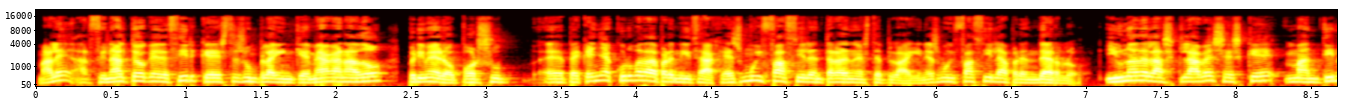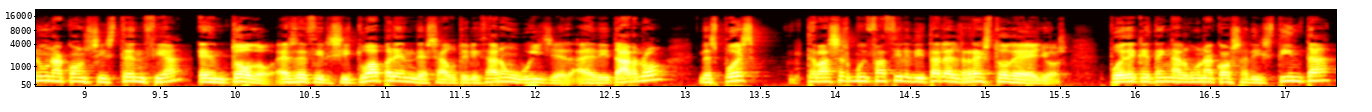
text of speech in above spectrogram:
¿vale? Al final tengo que decir que este es un plugin que me ha ganado, primero, por su eh, pequeña curva de aprendizaje. Es muy fácil entrar en este plugin, es muy fácil aprenderlo. Y una de las claves es que mantiene una consistencia en todo. Es decir, si tú aprendes a utilizar un widget, a editarlo, después te va a ser muy fácil editar el resto de ellos. Puede que tenga alguna cosa distinta,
